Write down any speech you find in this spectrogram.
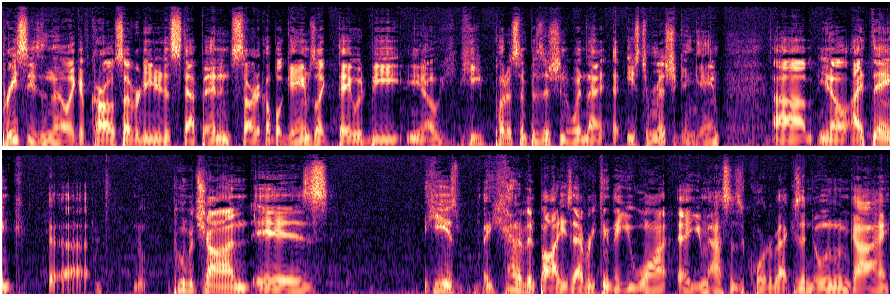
preseason though. Like if Carlos ever needed to step in and start a couple games, like they would be, you know, he put us in position to win that Eastern Michigan game. Um, you know, I think uh, Phommachanh is he is he kind of embodies everything that you want at UMass as a quarterback. He's a New England guy.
